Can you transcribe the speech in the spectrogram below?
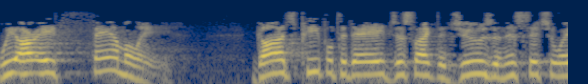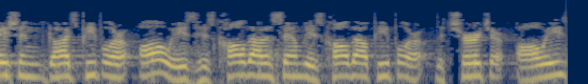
We are a family. God's people today, just like the Jews in this situation, God's people are always, His called out assembly, His called out people, or the church are always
